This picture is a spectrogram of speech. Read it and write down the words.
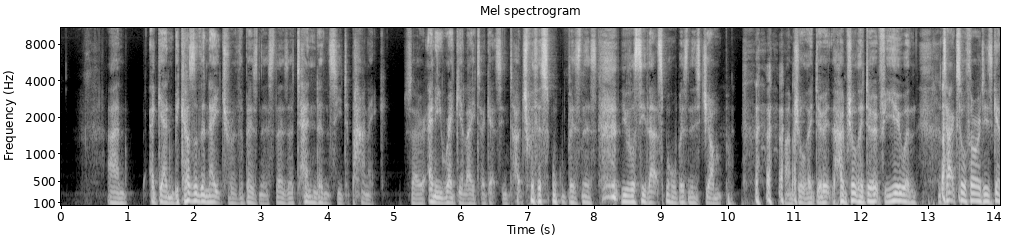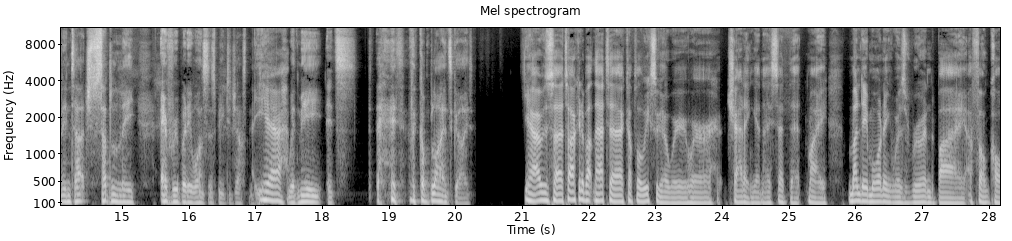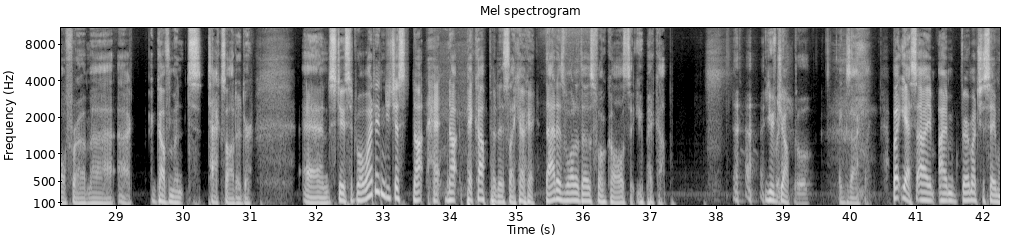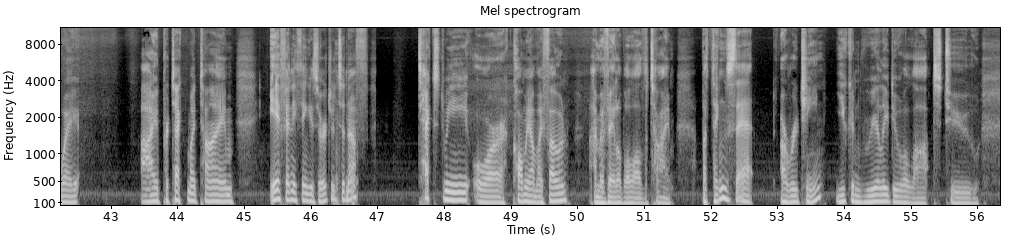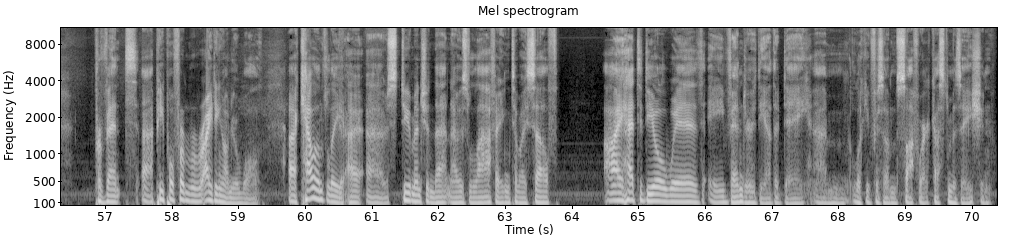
And again, because of the nature of the business, there's a tendency to panic. So any regulator gets in touch with a small business, you will see that small business jump. I'm sure they do it. I'm sure they do it for you. And the tax authorities get in touch. Suddenly, everybody wants to speak to Justin. Yeah. With me, it's, it's the compliance guys. Yeah, I was uh, talking about that uh, a couple of weeks ago. We were chatting, and I said that my Monday morning was ruined by a phone call from uh, a government tax auditor. And Stu said, "Well, why didn't you just not ha- not pick up?" And it's like, okay, that is one of those phone calls that you pick up. You jump Sure. exactly. But yes, I, I'm very much the same way. I protect my time. If anything is urgent enough, text me or call me on my phone. I'm available all the time. But things that are routine, you can really do a lot to prevent uh, people from writing on your wall. Uh, Calendly, I, uh, Stu mentioned that, and I was laughing to myself. I had to deal with a vendor the other day. I'm looking for some software customization.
